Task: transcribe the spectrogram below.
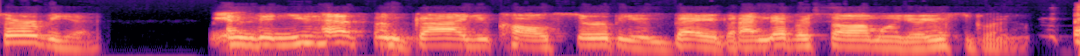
Serbia, Yeah. and then you had some guy you called Serbian Bay, but I never saw him on your Instagram.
